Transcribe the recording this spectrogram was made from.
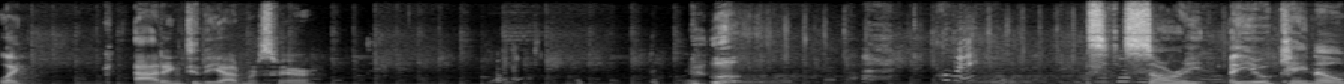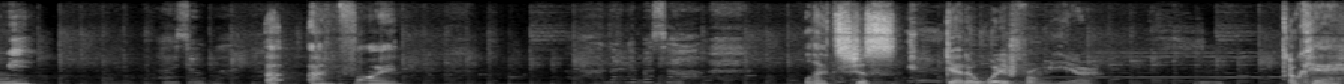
like adding to the atmosphere. Sorry, are you okay, Naomi? Uh, I'm fine. Let's just get away from here. Okay.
